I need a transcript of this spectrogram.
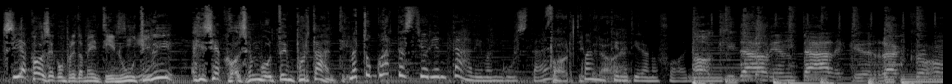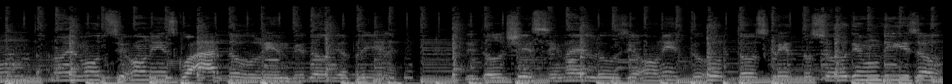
sia cose completamente inutili e sia cose molto importanti. Ma tu guarda sti orientali, Mangusta, eh? Forti Quante però, ne eh. tirano fuori? Occhi da orientale che raccontano emozioni, sguardo limpido di aprile, dolcissime illusioni, tutto scritto su di un viso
